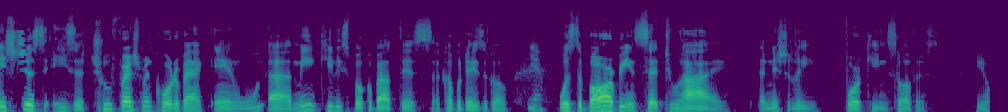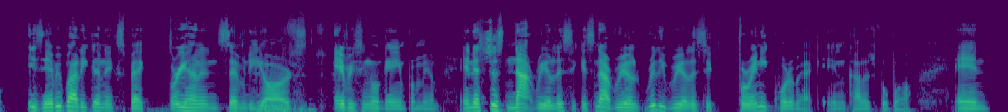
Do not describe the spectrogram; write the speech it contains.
It's just he's a true freshman quarterback, and uh, me and Keely spoke about this a couple days ago. Yeah. Was the bar being set too high initially for Kedon Slovis? You know, is everybody going to expect 370 yards every single game from him? And that's just not realistic. It's not real, really realistic for any quarterback in college football. And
